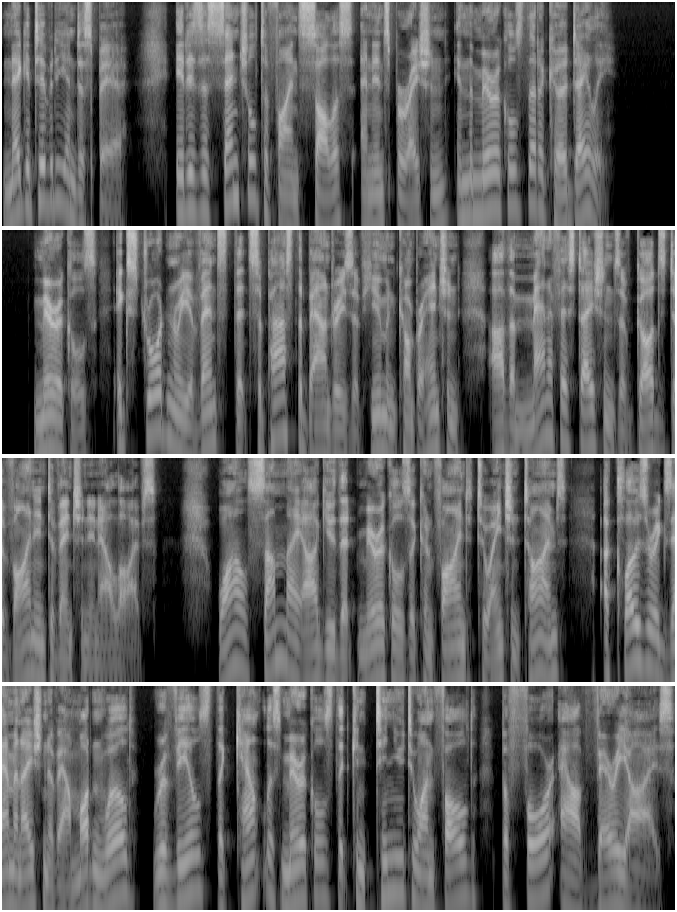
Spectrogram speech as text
negativity, and despair, it is essential to find solace and inspiration in the miracles that occur daily. Miracles, extraordinary events that surpass the boundaries of human comprehension, are the manifestations of God's divine intervention in our lives. While some may argue that miracles are confined to ancient times, a closer examination of our modern world reveals the countless miracles that continue to unfold before our very eyes.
